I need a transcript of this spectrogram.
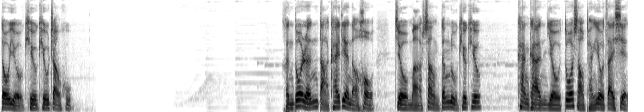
都有 QQ 账户。很多人打开电脑后就马上登录 QQ，看看有多少朋友在线。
